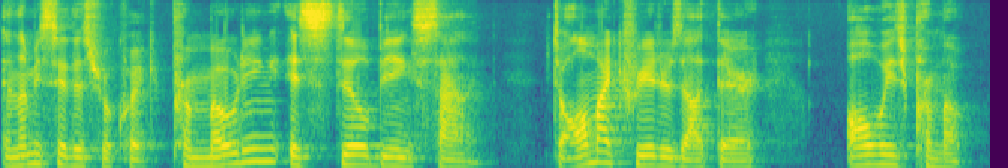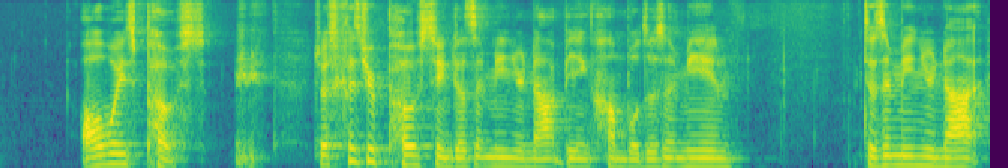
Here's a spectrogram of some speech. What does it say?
And let me say this real quick promoting is still being silent. To all my creators out there, always promote, always post. Just because you're posting doesn't mean you're not being humble, doesn't mean doesn't mean you're not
